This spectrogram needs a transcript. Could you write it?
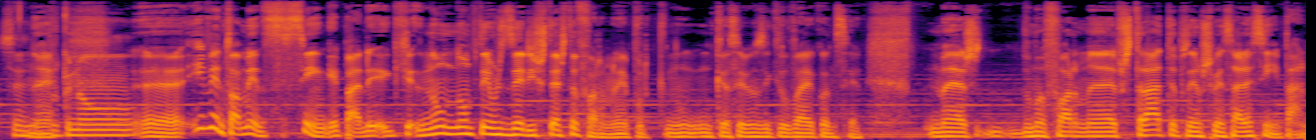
Sim, Não é? porque não. Eh, eventualmente, sim, epá, não, não podemos dizer isto desta forma, é? porque nunca sabemos aquilo que vai acontecer. Mas de uma forma abstrata, podemos pensar assim: pá,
